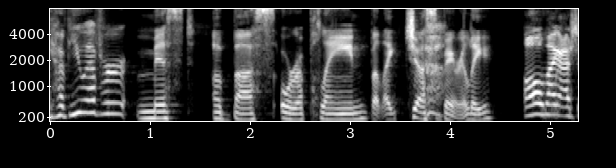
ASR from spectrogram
have you ever missed a bus or a plane, but like just barely? Oh my gosh,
